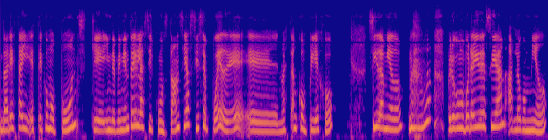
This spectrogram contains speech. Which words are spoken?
dar esta, este como punch que independiente de las circunstancias sí se puede, eh, no es tan complejo, sí da miedo, pero como por ahí decían, hazlo con miedo.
